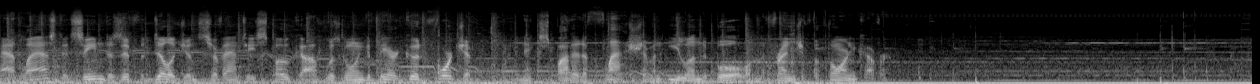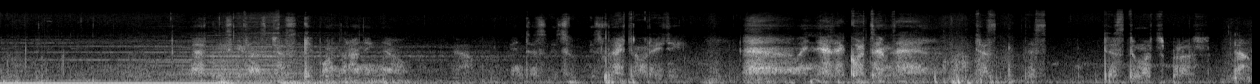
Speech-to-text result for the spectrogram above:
At last, it seemed as if the diligence Cervantes spoke of was going to bear good fortune when Nick spotted a flash of an eland bull on the fringe of the thorn cover. Back, these elands just keep on running now. And just, it's, it's late already. We nearly got them there. Just, just, just too much brush. Yeah.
